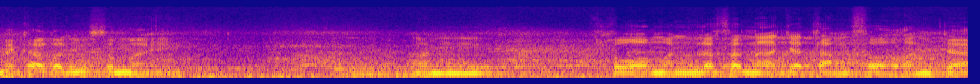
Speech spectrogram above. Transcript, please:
ไม่เข้ากับยุคสมัย มันโครงมันลักษณะจะสั่งสอนจะ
